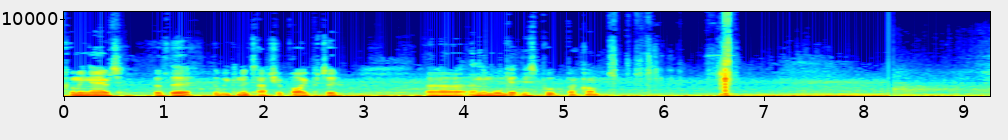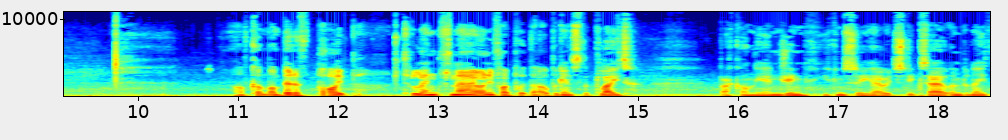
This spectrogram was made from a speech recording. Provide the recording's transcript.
coming out of there that we can attach a pipe to uh, and then we'll get this put back on. I've cut my bit of pipe to length now and if I put that up against the plate back on the engine you can see how it sticks out underneath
